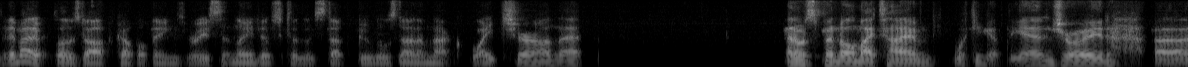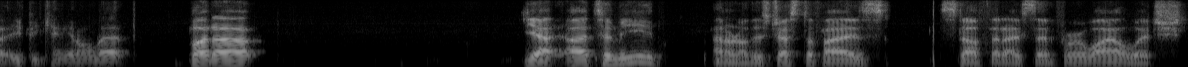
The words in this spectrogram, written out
they might have closed off a couple things recently just because of stuff Google's done. I'm not quite sure on that. I don't spend all my time looking at the Android uh, APK and all that, but uh, yeah, uh, to me, I don't know. This justifies stuff that I've said for a while, which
